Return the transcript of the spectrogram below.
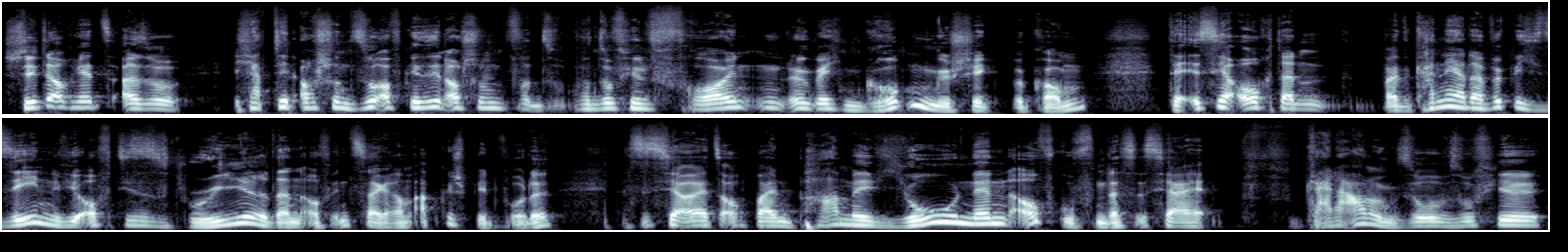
Steht auch jetzt, also, ich habe den auch schon so oft gesehen, auch schon von, von so vielen Freunden irgendwelchen Gruppen geschickt bekommen. Der ist ja auch dann, man kann ja da wirklich sehen, wie oft dieses Reel dann auf Instagram abgespielt wurde. Das ist ja jetzt auch bei ein paar Millionen Aufrufen. Das ist ja, keine Ahnung, so, so viel,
